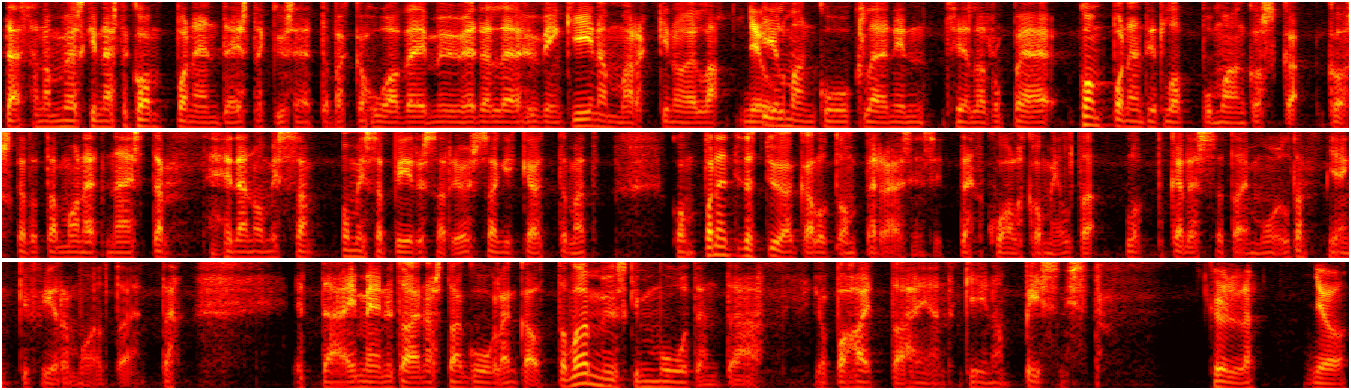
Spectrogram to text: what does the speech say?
Tässä on myöskin näistä komponenteista kyse, että vaikka Huawei myy edelleen hyvin Kiinan markkinoilla Joo. ilman Googlea, niin siellä rupeaa komponentit loppumaan, koska, koska tota monet näistä heidän omissa, omissa piirisarjoissaankin käyttämät komponentit ja työkalut on peräisin sitten Qualcommilta loppukädessä tai muilta jenkkifirmoilta, että, että tämä ei mene nyt ainoastaan Googlen kautta, vaan myöskin muuten tämä jopa haittaa heidän Kiinan bisnistä. Kyllä. Joo,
